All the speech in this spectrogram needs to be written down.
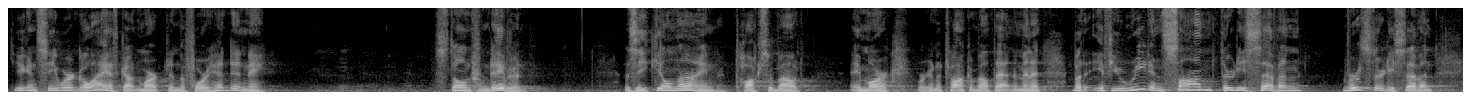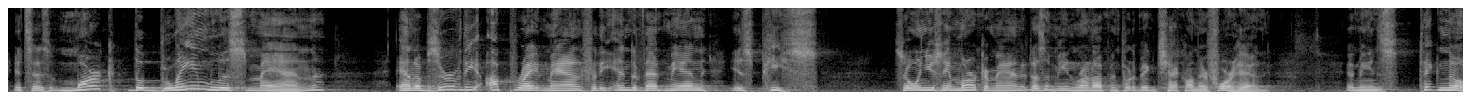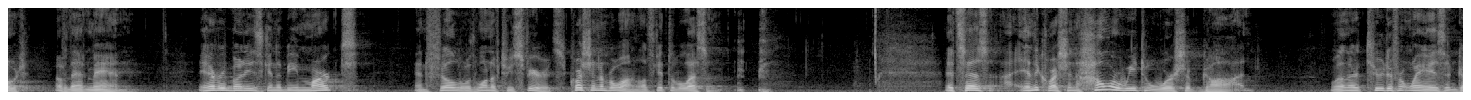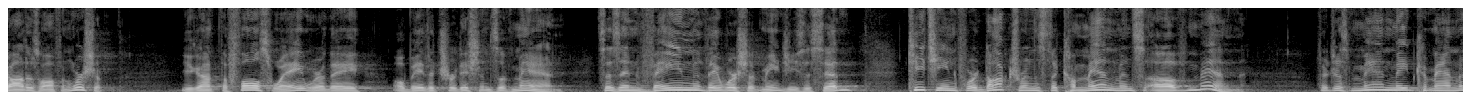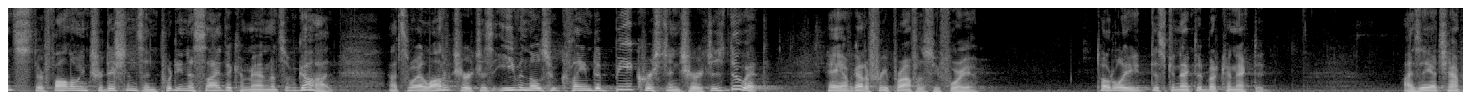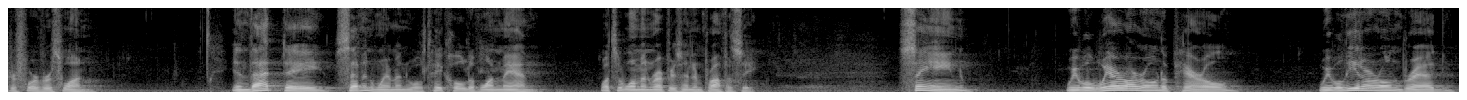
you can see where Goliath got marked in the forehead, didn't he? Stone from David. Ezekiel 9 talks about a mark. We're going to talk about that in a minute. But if you read in Psalm 37, verse 37, it says, Mark the blameless man and observe the upright man, for the end of that man is peace. So when you say mark a man, it doesn't mean run up and put a big check on their forehead. It means take note of that man. Everybody's going to be marked and filled with one of two spirits. Question number one, let's get to the lesson. it says in the question, How are we to worship God? Well, there are two different ways that God is often worshiped. You got the false way where they obey the traditions of man. It says, In vain they worship me, Jesus said, teaching for doctrines the commandments of men. They're just man made commandments. They're following traditions and putting aside the commandments of God. That's why a lot of churches, even those who claim to be Christian churches, do it. Hey, I've got a free prophecy for you. Totally disconnected but connected. Isaiah chapter 4, verse 1. In that day, seven women will take hold of one man. What's a woman represent in prophecy? Saying, We will wear our own apparel, we will eat our own bread,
